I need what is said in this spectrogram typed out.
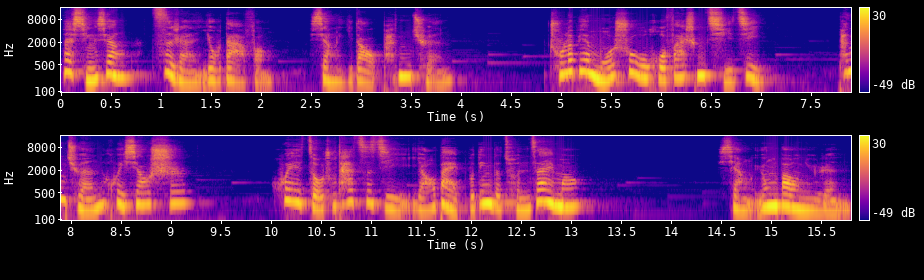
那形象自然又大方，像一道喷泉。除了变魔术或发生奇迹，喷泉会消失。会走出他自己摇摆不定的存在吗？想拥抱女人，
